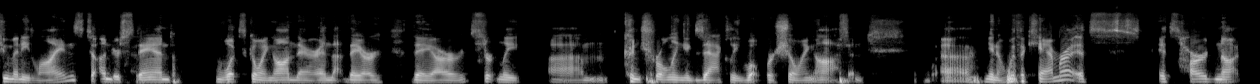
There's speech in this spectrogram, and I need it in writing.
too many lines to understand what's going on there, and that they are they are certainly um, controlling exactly what we're showing off. And uh, you know, with a camera, it's it's hard not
